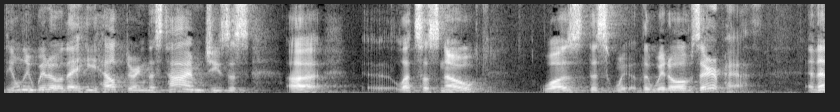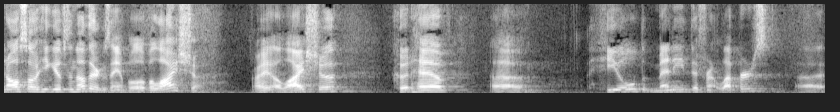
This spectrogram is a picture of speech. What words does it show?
the only widow that he helped during this time, Jesus uh, lets us know, was this the widow of Zarephath. And then also he gives another example of Elisha, right? Elisha could have uh, healed many different lepers, uh,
